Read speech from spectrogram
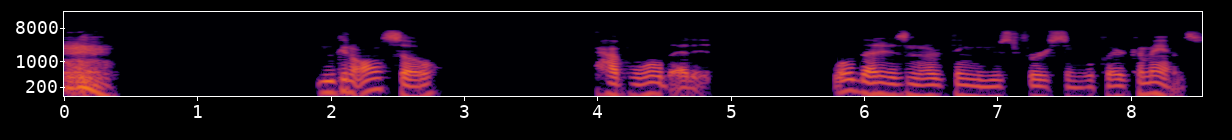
you can also have world edit World Edit is another thing used for single player commands.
